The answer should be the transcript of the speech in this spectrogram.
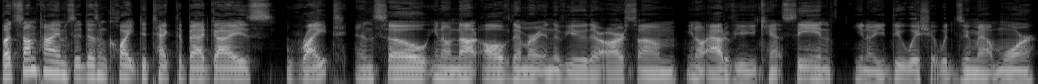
But sometimes it doesn't quite detect the bad guys right, and so, you know, not all of them are in the view. There are some, you know, out of view you can't see, and, you know, you do wish it would zoom out more.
